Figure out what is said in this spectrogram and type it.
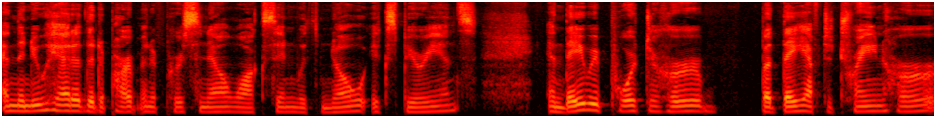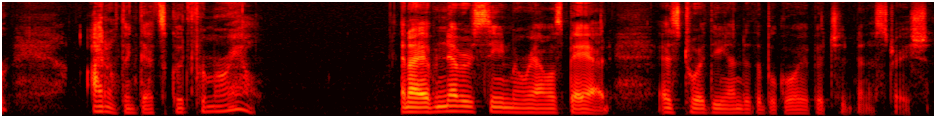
and the new head of the Department of Personnel walks in with no experience, and they report to her, but they have to train her, I don't think that's good for morale. And I have never seen morale as bad as toward the end of the Blagojevich administration.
